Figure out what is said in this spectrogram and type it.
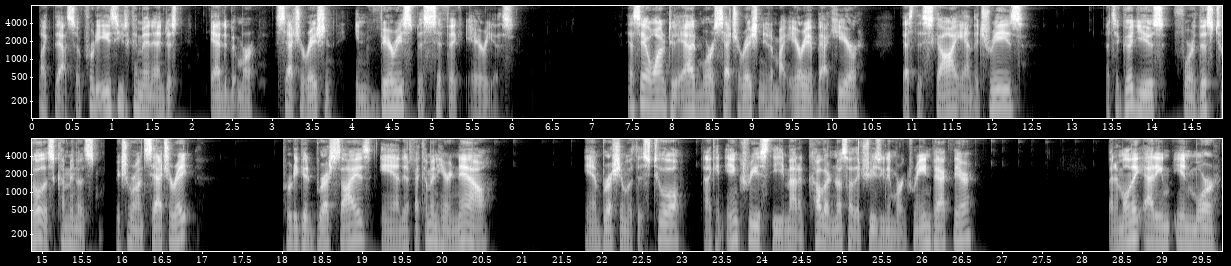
like that. So pretty easy to come in and just add a bit more saturation in very specific areas. Let's say I wanted to add more saturation into my area back here. That's the sky and the trees. That's a good use for this tool. Let's come in, let's make sure we're on saturate. Pretty good brush size. And if I come in here now and brush in with this tool, I can increase the amount of color. Notice how the trees are getting more green back there. But I'm only adding in more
